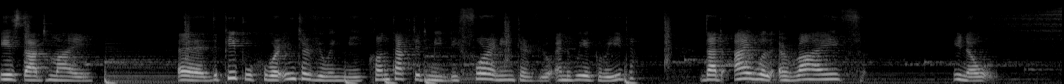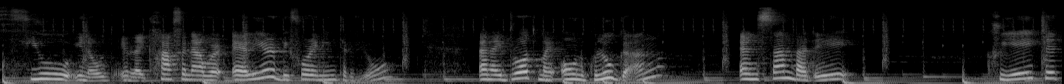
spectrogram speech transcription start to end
is that my uh, the people who were interviewing me contacted me before an interview and we agreed that i will arrive you know few, you know, like half an hour earlier before an interview. And I brought my own glue gun, and somebody created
